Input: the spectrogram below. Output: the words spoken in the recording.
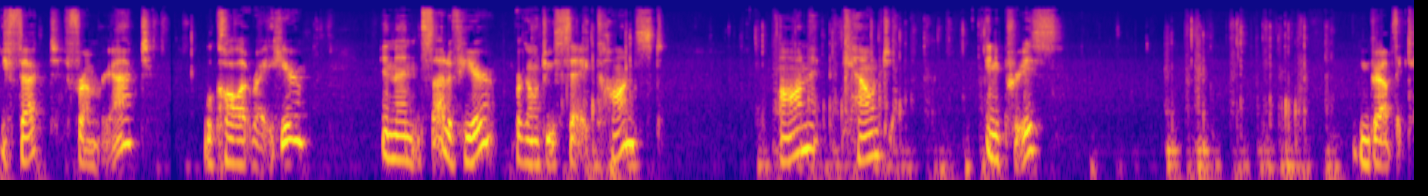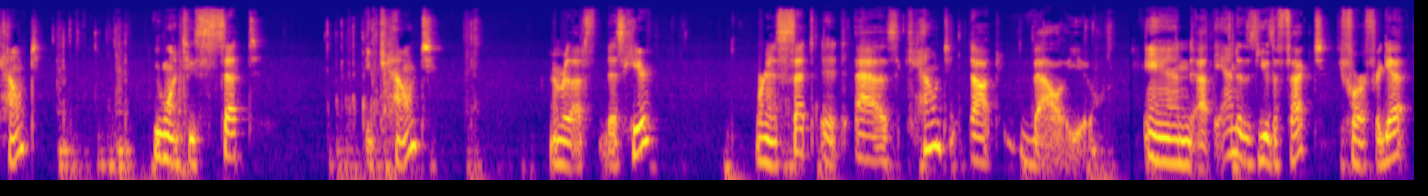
effect from React. We'll call it right here. And then inside of here, we're going to say const on count increase. You can grab the count. We want to set the count. Remember that's this here. We're going to set it as count.value. And at the end of this use effect, before I forget,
